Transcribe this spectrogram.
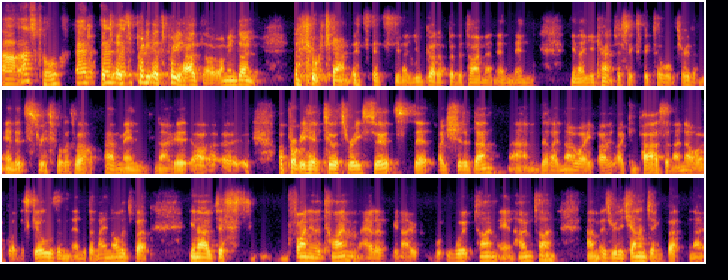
Uh, that's cool. And, and it's, it's pretty it's pretty hard though. I mean, don't don't down. It's it's you know you've got to put the time in, and and you know you can't just expect to walk through them, and it's stressful as well. Um, and you know it, I, I, probably have two or three certs that I should have done um, that I know I, I, I can pass, and I know I've got the skills and, and the domain knowledge, but you know just finding the time out of you know work time and home time um, is really challenging. But you know,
